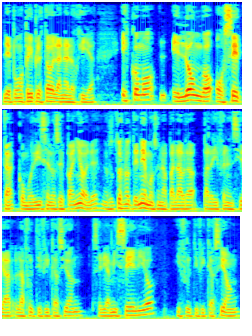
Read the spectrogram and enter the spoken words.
le podemos pedir prestado la analogía, es como el hongo o seta, como dicen los españoles. Nosotros no tenemos una palabra para diferenciar la fructificación, sería micelio y fructificación.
